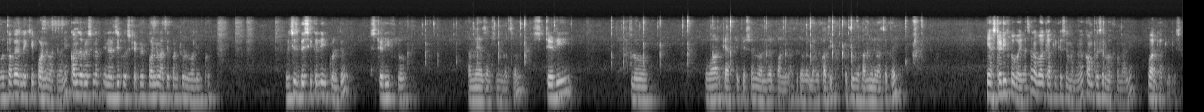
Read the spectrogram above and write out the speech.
हो तपाईँहरूले के पढ्नु भएको थियो भने कन्जर्भेसन अफ एनर्जीको स्टेटमेन्ट पढ्नु भएको थियो कन्ट्रोल भल्युमको which is basically equal to steady flow हामीले एजम्सन गर्छौँ। स्टेडी फ्लो वर्क एप्लिकेसन भनेर पढ्नु भएको थियो। तपाईँले अब कति कति सम्झिनु भएको छ खै यहाँ स्टडी फ्लो भइरहेछ र वर्क एप्लिकेसन भनेको कम्प्रेसर भएको हुनाले वर्क एप्लिकेसन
